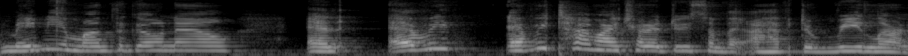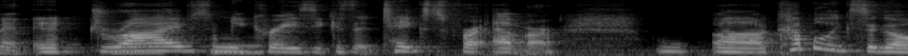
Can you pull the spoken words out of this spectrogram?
maybe a month ago now, and every every time I try to do something, I have to relearn it. It drives me crazy because it takes forever. Uh, a couple weeks ago,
